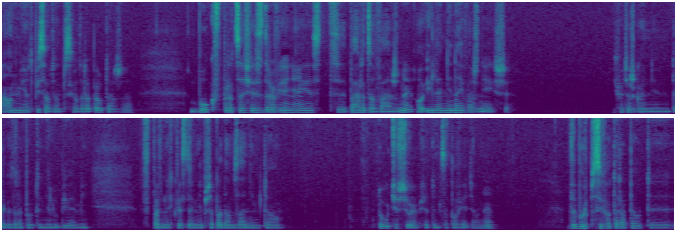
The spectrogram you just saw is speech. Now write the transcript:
A on mi odpisał, ten psychoterapeuta, że Bóg w procesie zdrowienia jest bardzo ważny, o ile nie najważniejszy. I chociaż go nie, tego terapeuty nie lubiłem i w pewnych kwestiach nie przepadam za nim, to, to ucieszyłem się tym, co powiedział. Nie? Wybór psychoterapeuty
